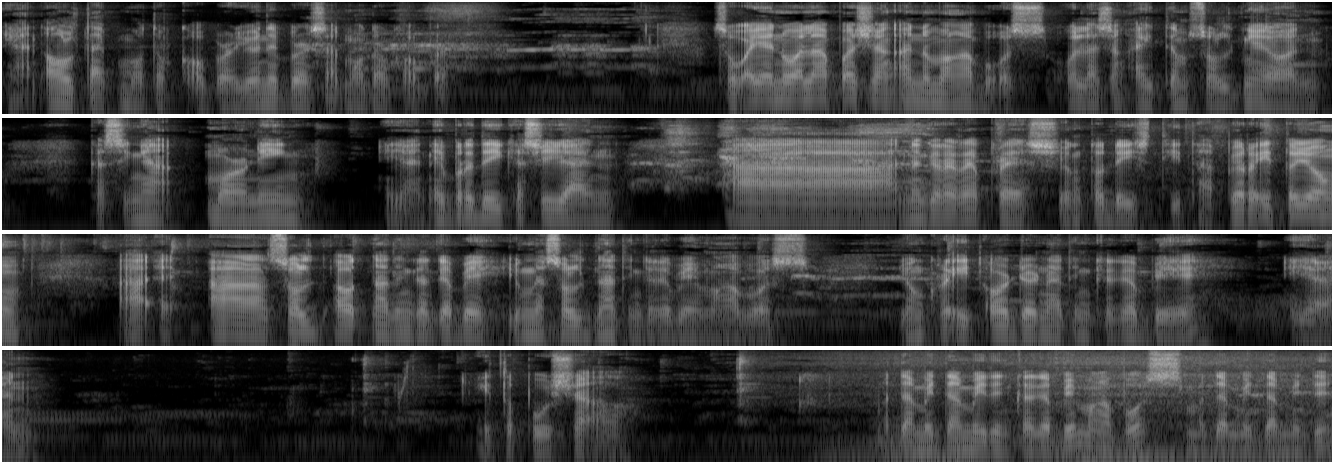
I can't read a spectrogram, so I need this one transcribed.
Yan, all type motor cover, universal motor cover. So ayan, wala pa siyang ano mga boss, wala siyang item sold ngayon kasi nga morning. Ayan, everyday kasi yan ah nagre-refresh yung today's data. Pero ito yung ah, ah, sold out natin kagabi, yung na-sold natin kagabi mga boss. Yung create order natin kagabi, ayan. Ito po siya oh. Madami-dami din kagabi mga boss, madami-dami din.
